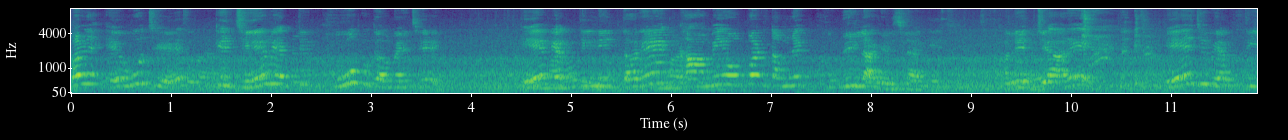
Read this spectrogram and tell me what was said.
પણ એવું છે કે જે વ્યક્તિ ખૂબ ગમે છે એ વ્યક્તિની દરેક ખામીઓ પણ તમને ખૂબી લાગે છે. અને જ્યારે એ જ વ્યક્તિ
